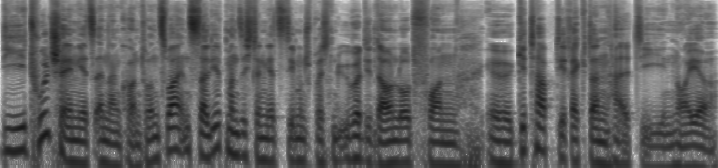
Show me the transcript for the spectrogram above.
die Toolchain jetzt ändern konnte. Und zwar installiert man sich dann jetzt dementsprechend über den Download von äh, GitHub direkt dann halt die neue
